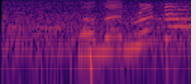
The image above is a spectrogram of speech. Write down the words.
And then Ronaldo!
